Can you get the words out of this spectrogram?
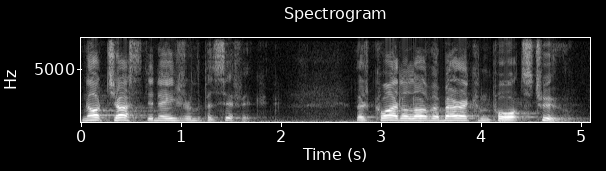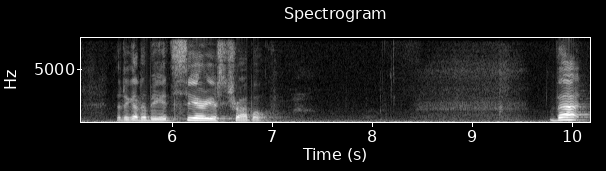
not just in Asia and the Pacific. There's quite a lot of American ports too that are going to be in serious trouble. that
